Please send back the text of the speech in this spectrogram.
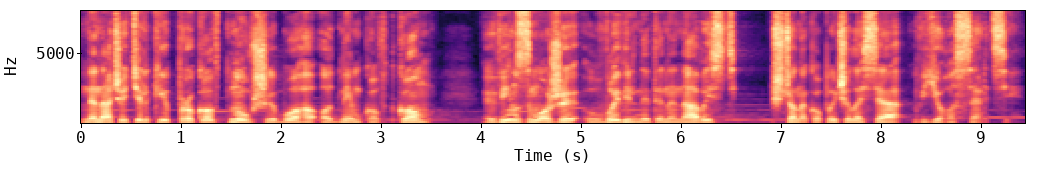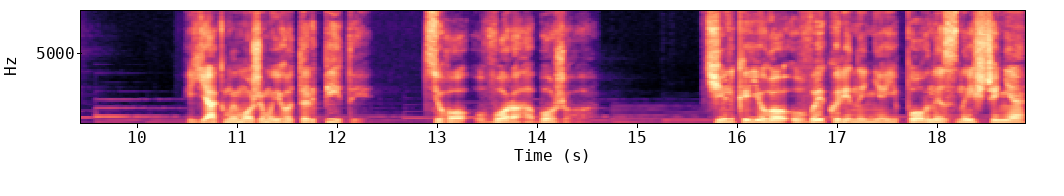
неначе тільки проковтнувши Бога одним ковтком, він зможе вивільнити ненависть, що накопичилася в його серці. Як ми можемо його терпіти, цього ворога Божого? Тільки його викорінення і повне знищення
